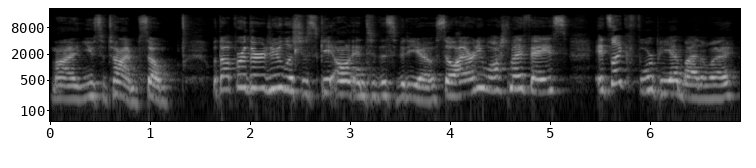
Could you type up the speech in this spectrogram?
my use of time. So without further ado, let's just get on into this video. So I already washed my face. It's like 4 p.m., by the way.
